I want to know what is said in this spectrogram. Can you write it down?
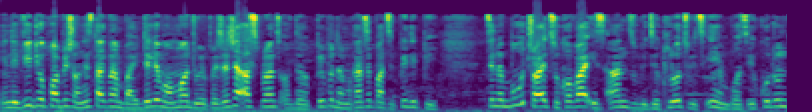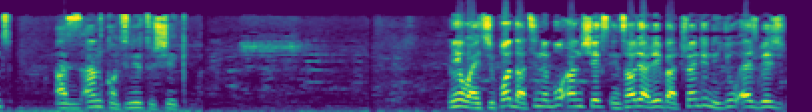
In the video published on Instagram by Dele Momodu, a presidential aspirant of the People Democratic Party (PDP), Tinubu tried to cover his hands with the cloth with him, but he couldn't, as his hand continued to shake. Meanwhile, it's reported that Tinubu handshakes in Saudi Arabia trending the US-based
